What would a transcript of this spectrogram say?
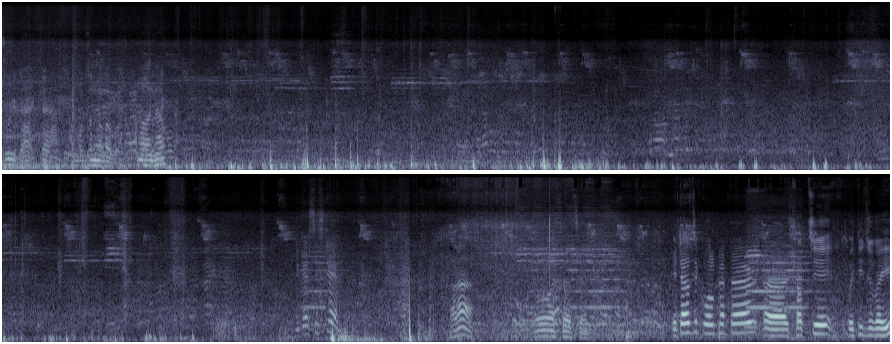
চুরিটা একটা আমার জন্য নেব। না। সিস্টেম দাঁড়া। ও আচ্ছা আচ্ছা। এটা হচ্ছে কলকাতার সবচেয়ে ঐতিহ্যবাহী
